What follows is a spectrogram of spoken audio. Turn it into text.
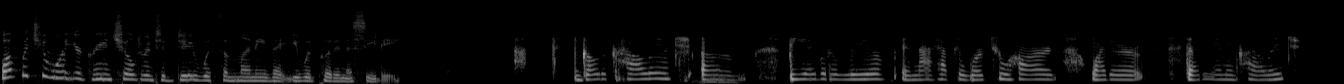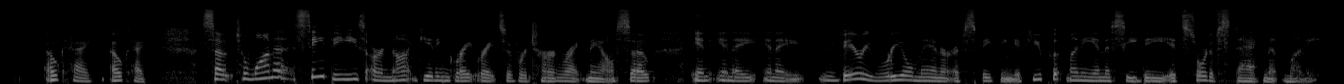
What would you want your grandchildren to do with the money that you would put in a CD? Go to college, um, be able to live and not have to work too hard while they're studying in college. Okay, okay. So Tawana, CDs are not getting great rates of return right now. So in, in a in a very real manner of speaking, if you put money in a CD, it's sort of stagnant money.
